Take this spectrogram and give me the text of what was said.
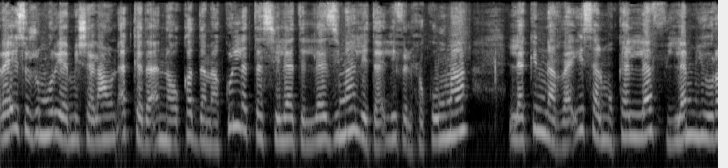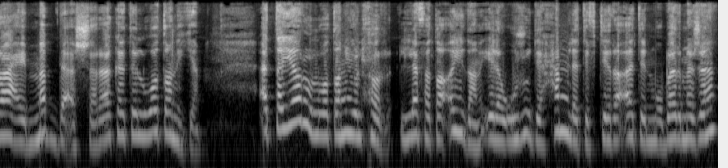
رئيس الجمهورية ميشيل عون أكد أنه قدم كل التسهيلات اللازمة لتأليف الحكومة لكن الرئيس المكلف لم يراعي مبدأ الشراكة الوطنية. التيار الوطني الحر لفت أيضا إلى وجود حملة افتراءات مبرمجة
